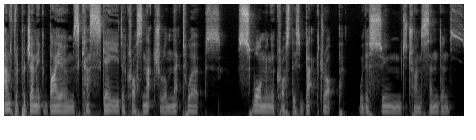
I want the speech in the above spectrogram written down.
Anthropogenic biomes cascade across natural networks, swarming across this backdrop with assumed transcendence.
